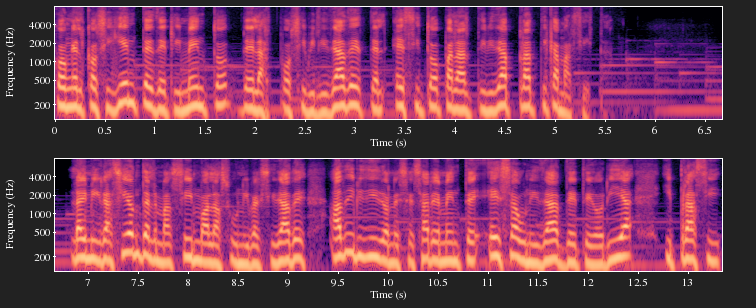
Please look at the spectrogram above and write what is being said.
con el consiguiente detrimento de las posibilidades del éxito para la actividad práctica marxista. La inmigración del marxismo a las universidades ha dividido necesariamente esa unidad de teoría y praxis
